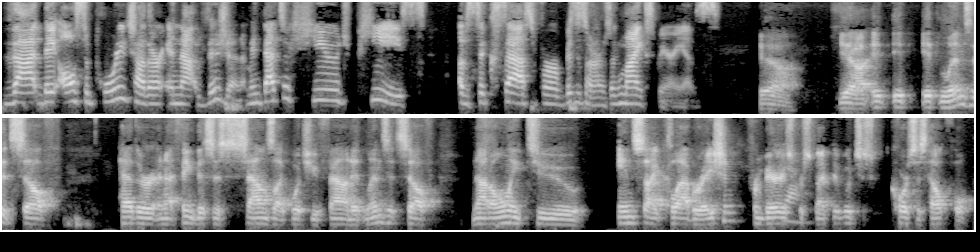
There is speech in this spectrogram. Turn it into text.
that they all support each other in that vision. I mean, that's a huge piece of success for business owners, like my experience. Yeah. Yeah. It, it, it lends itself, Heather, and I think this is sounds like what you found. It lends itself not only to insight collaboration from various yeah. perspectives, which is, of course is helpful,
